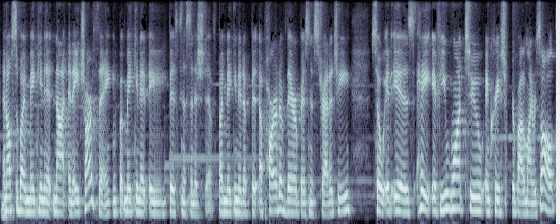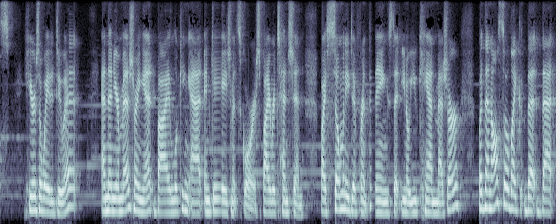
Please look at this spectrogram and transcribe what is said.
And mm-hmm. also by making it not an HR thing, but making it a business initiative, by making it a bit a part of their business strategy so it is, hey, if you want to increase your bottom line results, here's a way to do it. And then you're measuring it by looking at engagement scores, by retention, by so many different things that you know you can measure. But then also like that that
